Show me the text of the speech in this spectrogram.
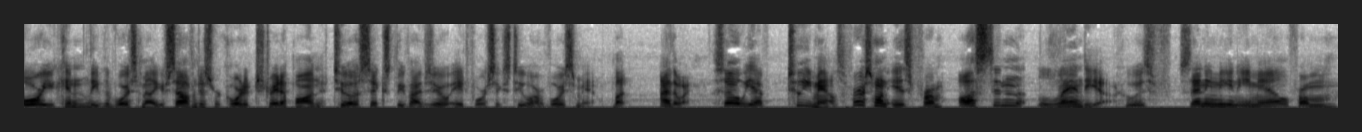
or you can leave the voicemail yourself and just record it straight up on 206 350 8462, our voicemail. But either way, so we have two emails. First one is from Austin Landia, who is sending me an email from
